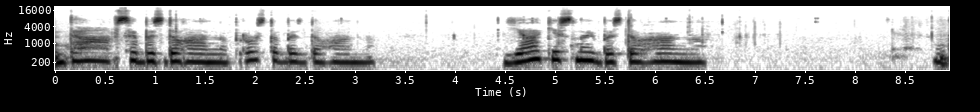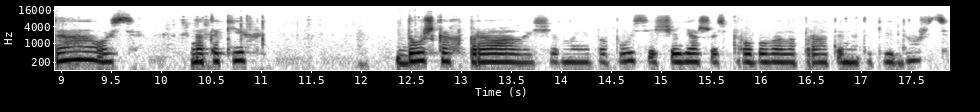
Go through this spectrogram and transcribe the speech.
Да, все бездоганно, просто бездоганно. Якісно і бездоганно. Да, ось на таких дошках прали ще в моїй бабусі, ще я щось пробувала прати на такій дошці.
